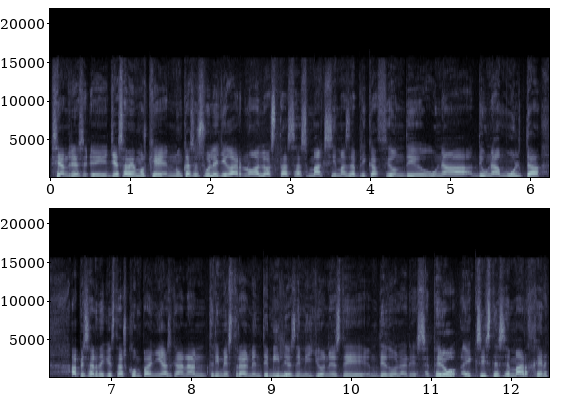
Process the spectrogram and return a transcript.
Sí, Andrés, eh, ya sabemos que nunca se suele llegar ¿no? a las tasas máximas de aplicación de una, de una multa, a pesar de que estas compañías ganan trimestralmente miles de millones de, dólares. Pero existe ese margen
